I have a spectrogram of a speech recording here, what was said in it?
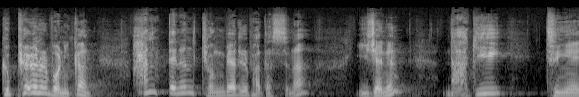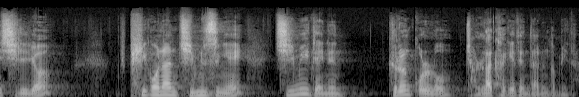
그 표현을 보니까 한때는 경배를 받았으나 이제는 낙이 등에 실려 피곤한 짐승의 짐이 되는 그런 꼴로 전락하게 된다는 겁니다.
